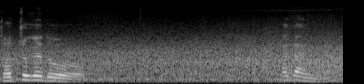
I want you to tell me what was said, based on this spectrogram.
저쪽에도 화장이네.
